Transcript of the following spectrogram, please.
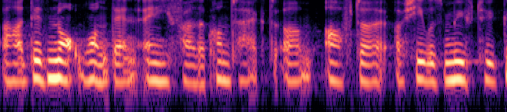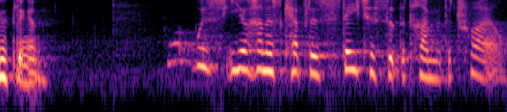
uh, did not want then any further contact um, after she was moved to Güglingen. What was Johannes Kepler's status at the time of the trial?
